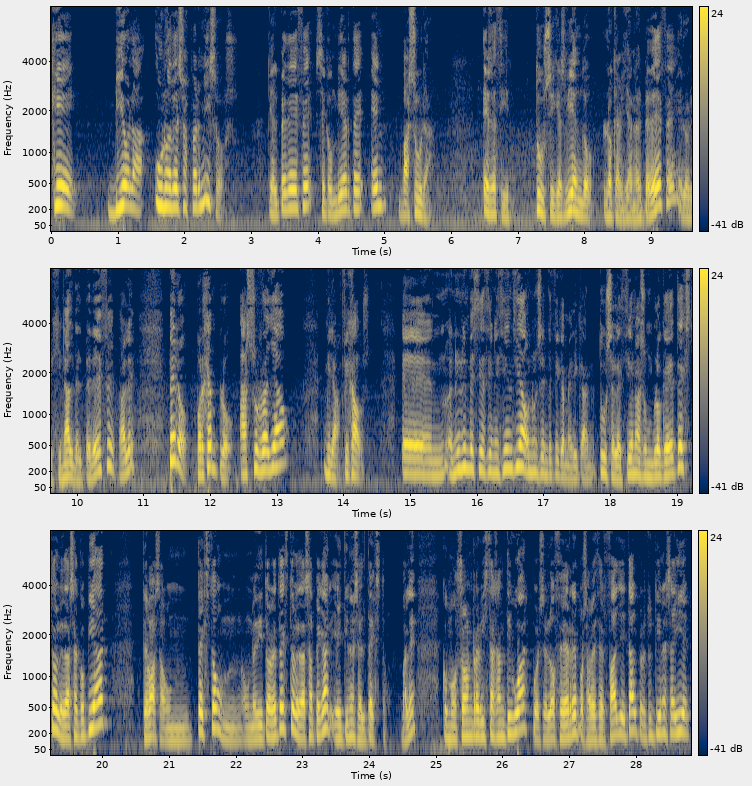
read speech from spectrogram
que viola uno de esos permisos? Que el PDF se convierte en basura. Es decir, tú sigues viendo lo que había en el PDF, el original del PDF, ¿vale? Pero, por ejemplo, has subrayado, mira, fijaos, en, una investigación y ciencia o en un Scientific American, tú seleccionas un bloque de texto, le das a copiar, te vas a un texto, un, un, editor de texto, le das a pegar y ahí tienes el texto, ¿vale? Como son revistas antiguas, pues el OCR pues a veces falla y tal, pero tú tienes ahí el,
